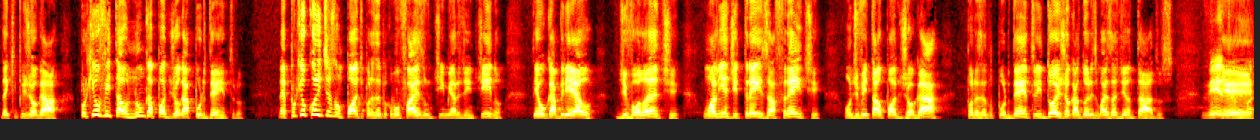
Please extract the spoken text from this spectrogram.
da equipe jogar. Por que o Vital nunca pode jogar por dentro? Né? Por que o Corinthians não pode, por exemplo, como faz um time argentino, ter o Gabriel de volante, uma linha de três à frente, onde o Vital pode jogar, por exemplo, por dentro, e dois jogadores mais adiantados? Vitor, Porque...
